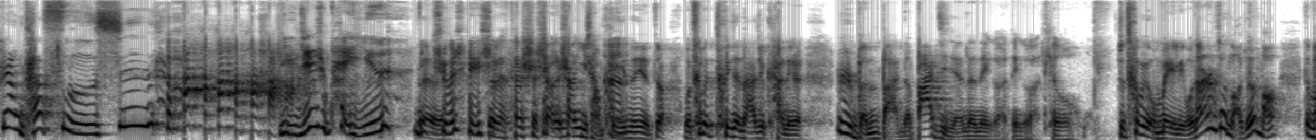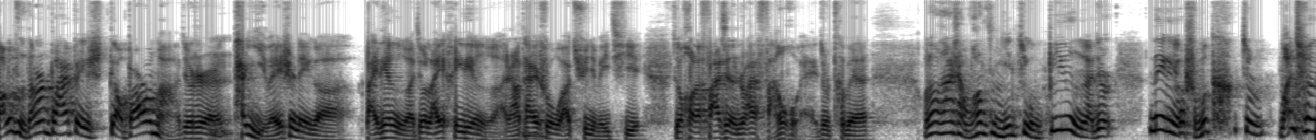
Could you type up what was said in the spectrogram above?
让他死心。你这是配音，你说这是。对，他是上上一场配音的那个，就是我特别推荐大家去看那个日本版的八几年的那个那个《天鹅湖》，就特别有魅力。我当时就老觉得王王子当时不还被调包嘛，就是他以为是那个白天鹅，就来一黑天鹅，然后他还说我要娶你为妻，就后来发现了之后还反悔，就是特别。我当时想，王子你有病啊！就是那个有什么可，就是完全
